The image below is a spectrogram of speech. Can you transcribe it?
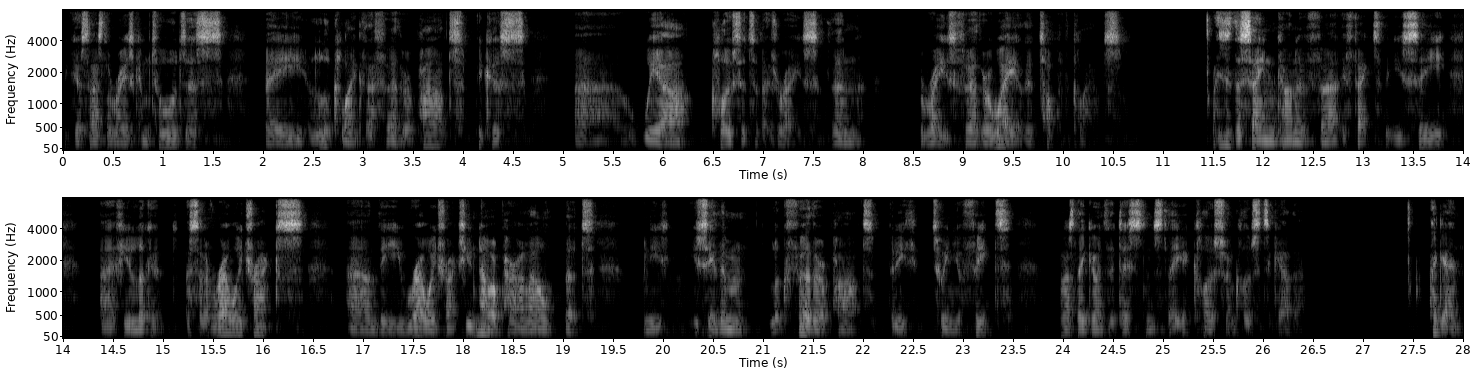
Because as the rays come towards us, they look like they're further apart because uh, we are closer to those rays than the rays further away at the top of the clouds. This is the same kind of uh, effect that you see uh, if you look at a set of railway tracks. Uh, the railway tracks you know are parallel, but when you, you see them look further apart beneath between your feet, and as they go into the distance, they get closer and closer together. Again,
